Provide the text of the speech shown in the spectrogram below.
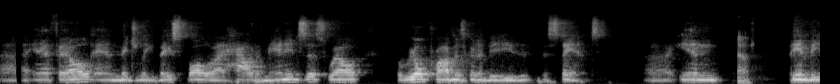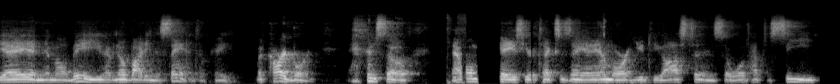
uh, NFL and Major League Baseball about how to manage this. Well, the real problem is going to be the, the stands. Uh, in yeah. the NBA and MLB, you have nobody in the stands, okay, but cardboard. And so that won't be the case here at Texas A&M or at UT Austin. And so we'll have to see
